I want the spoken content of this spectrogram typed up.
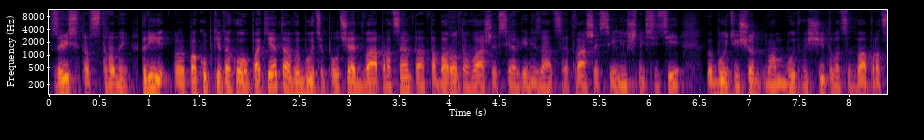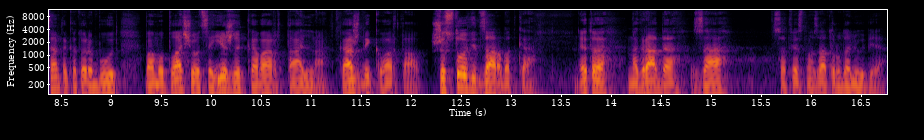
зависит от страны. При э, покупке такого пакета вы будете получать 2% от оборота вашей всей организации, от вашей всей личной сети, вы будете еще, вам будет высчитываться 2%, которые будут вам выплачиваться ежеквартально, каждый квартал. Шестой вид заработка. Это награда за, соответственно, за трудолюбие.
